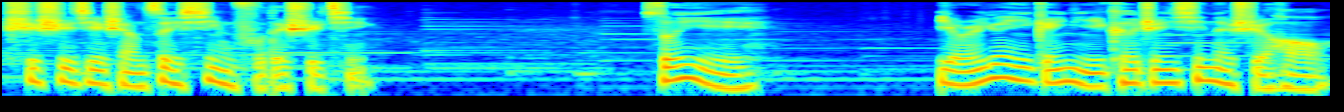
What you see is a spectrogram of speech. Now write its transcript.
是世界上最幸福的事情。所以，有人愿意给你一颗真心的时候，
